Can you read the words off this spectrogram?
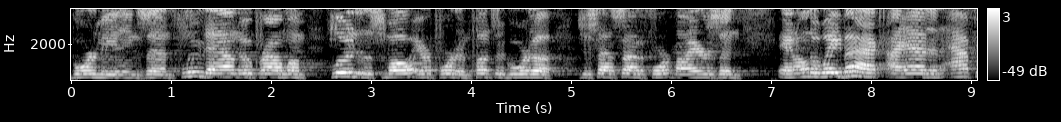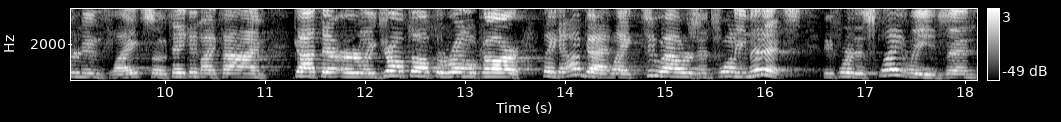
board meetings and flew down, no problem. Flew into the small airport in Punta Gorda, just outside of Fort Myers, and and on the way back, I had an afternoon flight, so taking my time got there early, dropped off the rental car, thinking I've got like two hours and 20 minutes before this flight leaves. And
